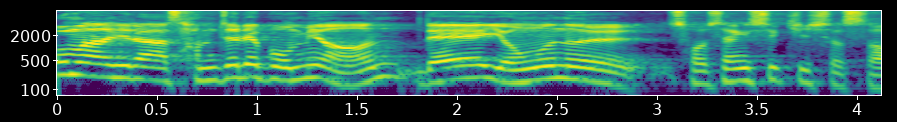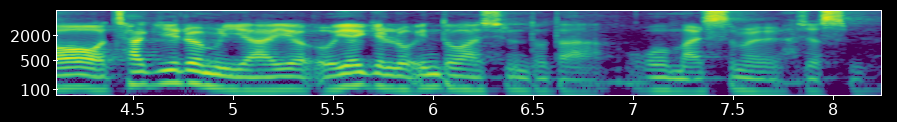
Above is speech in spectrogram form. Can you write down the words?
뿐만 아니라 3절에 보면 내 영혼을 소생시키셔서 자기 이름을 위하여 의의 길로 인도하시는도다고 말씀을 하셨습니다.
